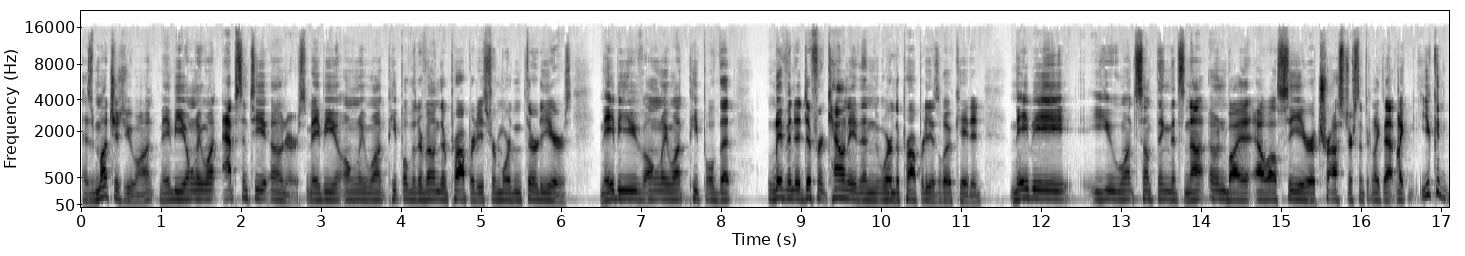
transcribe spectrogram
as much as you want. Maybe you only want absentee owners. Maybe you only want people that have owned their properties for more than 30 years. Maybe you only want people that live in a different county than where the property is located. Maybe you want something that's not owned by an LLC or a trust or something like that. Like you could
